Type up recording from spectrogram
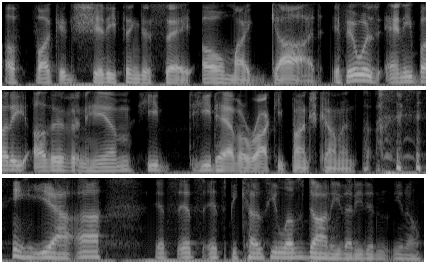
a fucking shitty thing to say. Oh my god. If it was anybody other than him, he'd he'd have a Rocky punch coming. yeah, uh it's it's it's because he loves Donnie that he didn't, you know,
